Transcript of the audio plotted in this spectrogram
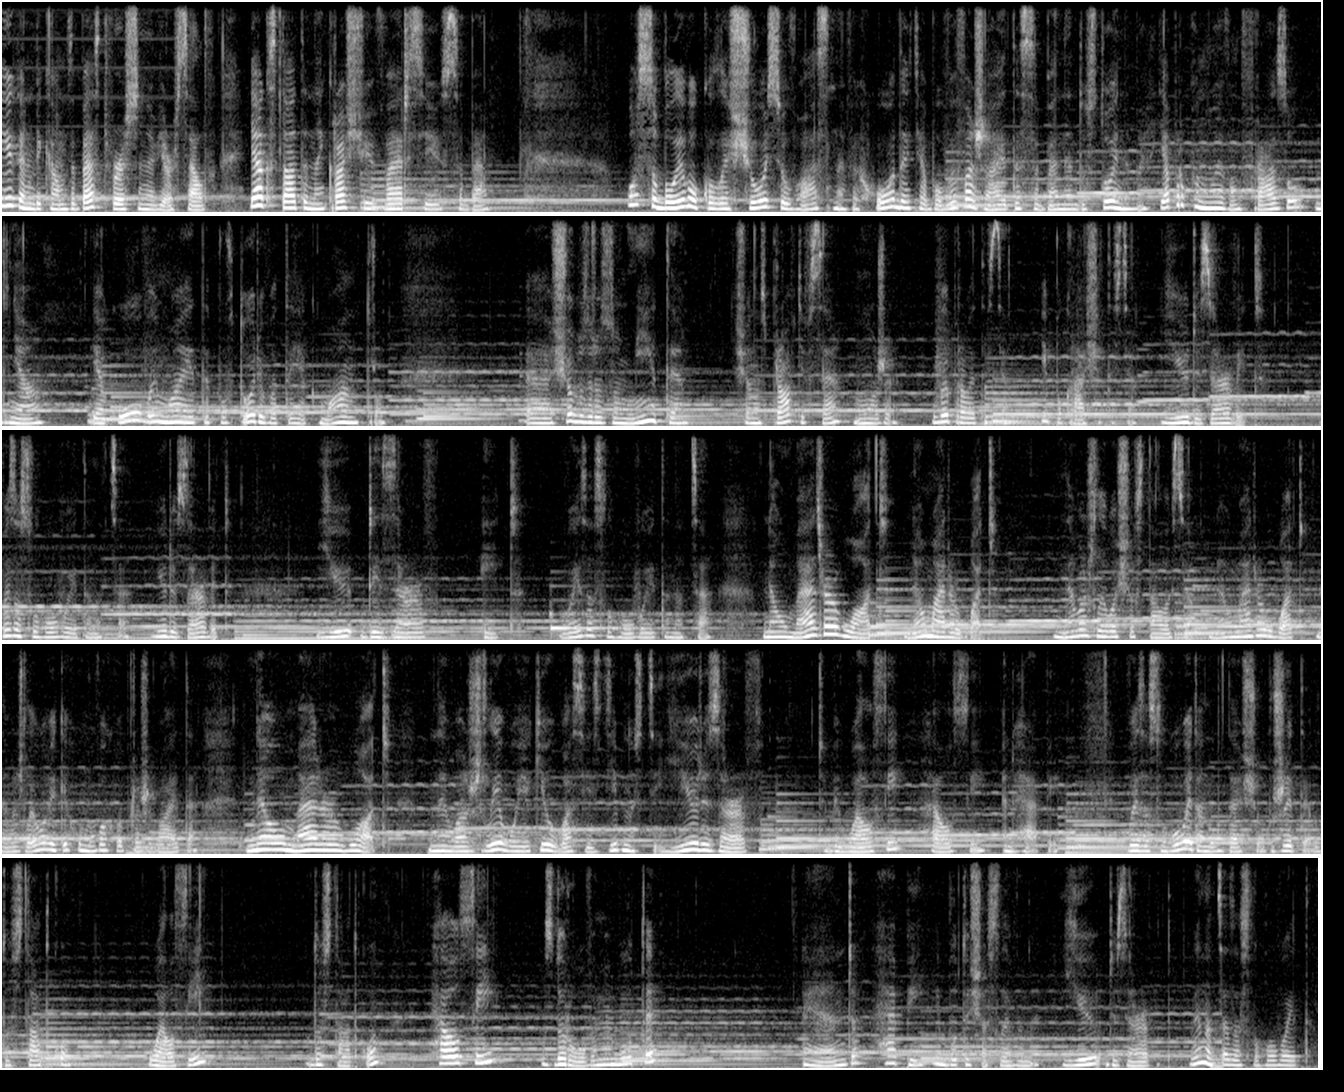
You can become the best version of yourself. Як стати найкращою версією себе. Особливо, коли щось у вас не виходить або ви вважаєте себе недостойними. Я пропоную вам фразу дня, яку ви маєте повторювати як мантру, е, щоб зрозуміти, що насправді все може виправитися і покращитися. You deserve it. Ви заслуговуєте на це. You deserve it. You deserve it. Ви заслуговуєте на це. No matter what, no matter what. Неважливо, що сталося. No matter what. Неважливо, в яких умовах ви проживаєте. No matter what. Неважливо, які у вас є здібності. You deserve to be wealthy, healthy and happy. Ви заслуговуєте на те, щоб жити в достатку. Wealthy достатку. Healthy здоровими бути. And happy і бути щасливими. You deserve it. Ви на це заслуговуєте.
